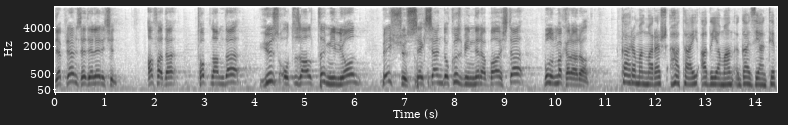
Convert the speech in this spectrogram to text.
depremzedeler için AFA'da toplamda 136 milyon 589 bin lira bağışta bulunma kararı aldık. Kahramanmaraş, Hatay, Adıyaman, Qaziantep,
